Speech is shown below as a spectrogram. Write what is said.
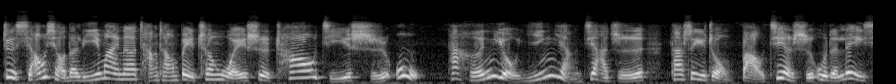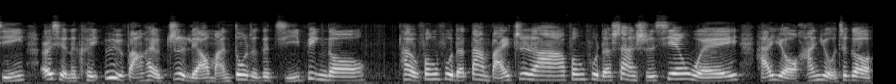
这小小的藜麦呢，常常被称为是超级食物，它很有营养价值，它是一种保健食物的类型，而且呢可以预防还有治疗蛮多这个疾病的哦。它有丰富的蛋白质啊，丰富的膳食纤维，还有含有这个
